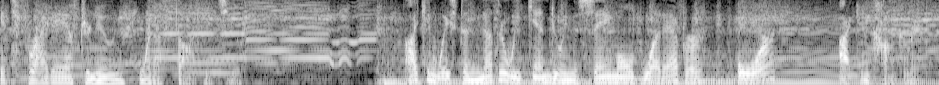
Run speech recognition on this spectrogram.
It's Friday afternoon when a thought hits you. I can waste another weekend doing the same old whatever, or I can conquer it.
